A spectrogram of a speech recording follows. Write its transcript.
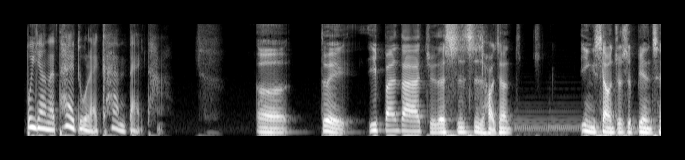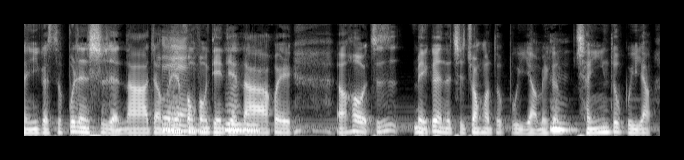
不一样的态度来看待它。呃，对，一般大家觉得失智好像印象就是变成一个是不认识人呐、啊，这样每天疯疯癫癫呐，会，然后只是每个人的其实状况都不一样，每个人成因都不一样。嗯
